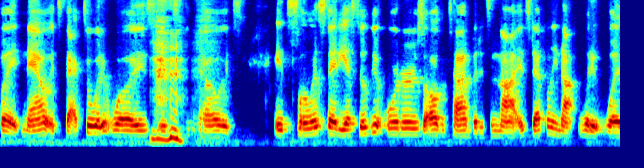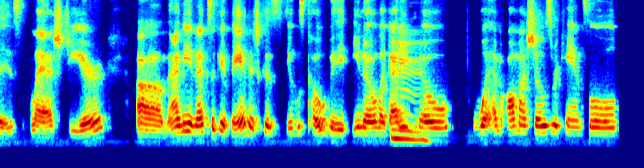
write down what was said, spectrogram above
but now it's back to what it was. It's, you know, it's it's slow and steady. I still get orders all the time, but it's not, it's definitely not what it was last year. Um, I mean, I took advantage because it was COVID, you know, like I didn't mm. know what um, all my shows were canceled.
